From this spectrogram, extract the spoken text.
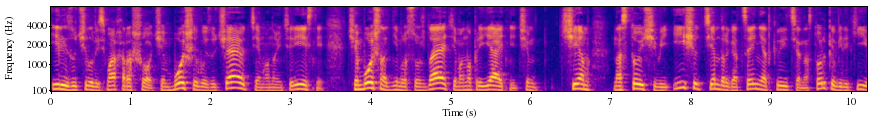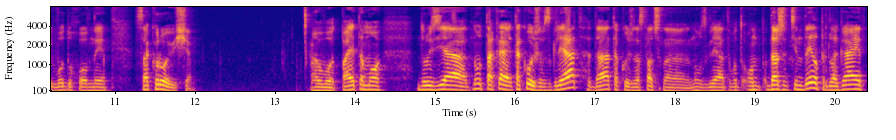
или изучил весьма хорошо. Чем больше его изучают, тем оно интереснее. Чем больше над ним рассуждают, тем оно приятнее. Чем чем настойчивее ищут, тем драгоценнее открытия, настолько велики его духовные сокровища. Вот, поэтому, друзья, ну, такая, такой же взгляд, да, такой же достаточно, ну, взгляд, вот он, даже Тиндейл предлагает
